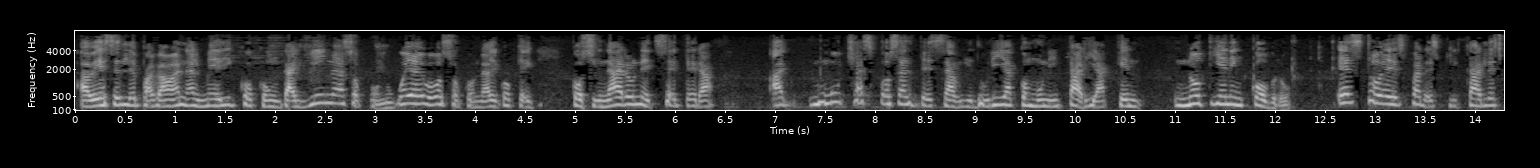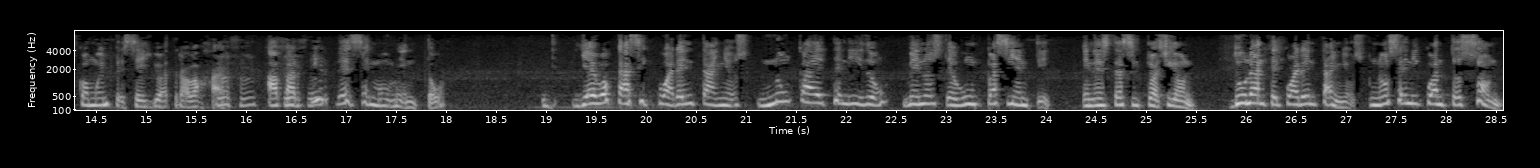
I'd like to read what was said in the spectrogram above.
a veces le pagaban al médico con gallinas o con huevos o con algo que cocinaron, etcétera. Hay muchas cosas de sabiduría comunitaria que no tienen cobro. Esto es para explicarles cómo empecé yo a trabajar. a partir de ese momento, llevo casi 40 años, nunca he tenido menos de un paciente en esta situación. Durante 40 años, no sé ni cuántos son,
